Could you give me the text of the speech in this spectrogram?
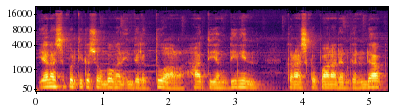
ialah seperti kesombongan intelektual, hati yang dingin, keras kepala dan kehendak,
